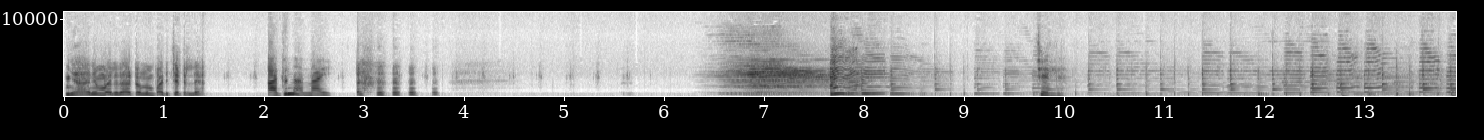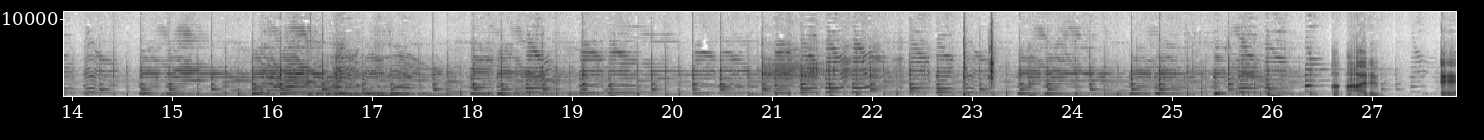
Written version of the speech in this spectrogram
ഞാനും വലുതായിട്ടൊന്നും പഠിച്ചിട്ടില്ല. അത് നന്നായി. ചെല്ല്. ആ- ആരാ? ഏ?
